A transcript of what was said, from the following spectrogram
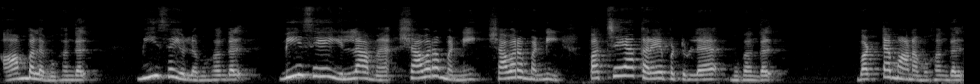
ஆம்பள முகங்கள் மீசையுள்ள முகங்கள் மீசையே இல்லாம ஷவரம் பண்ணி ஷவரம் பண்ணி பச்சையா கரையப்பட்டுள்ள முகங்கள். வட்டமான முகங்கள்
